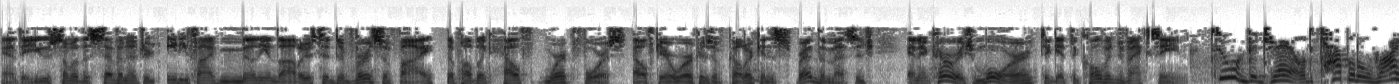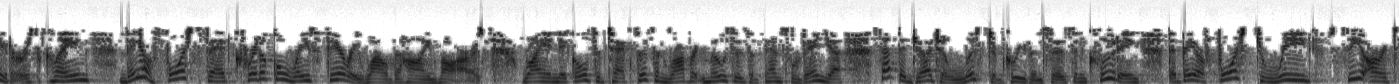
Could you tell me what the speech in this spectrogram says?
and to use some of the $785 million to diversify the public health workforce. Healthcare workers of color can spread the message and encourage more to get the COVID vaccine. Two of the jailed Capitol rioters claim they are force fed critical race theory while behind bars. Ryan Nichols of Texas and Robert Morss of Pennsylvania sent the judge a list of grievances, including that they are forced to read CRT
